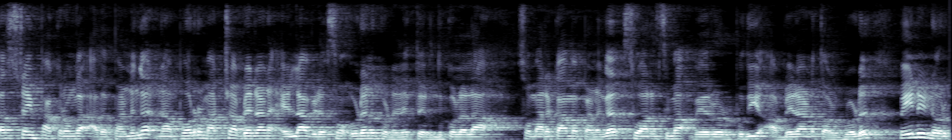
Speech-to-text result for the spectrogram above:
ஃபஸ்ட் டைம் பார்க்குறவங்க அதை பண்ணுங்கள் நான் போடுற மற்ற அப்டேட்டான எல்லா வீடியோஸும் உடனுக்குடனே தெரிந்து கொள்ளலாம். ஸோ மறக்காமல் பண்ணுங்கள் சுவாரஸ்யமாக வேறொரு புதிய அப்டேட்டான தொடர்போடு மீண்டும் இன்னொரு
